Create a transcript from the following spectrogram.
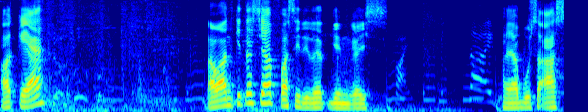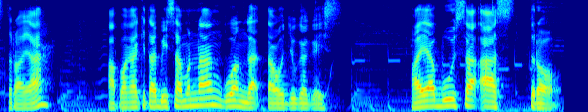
Oke ya. Lawan kita siapa sih di late game guys? Hayabusa Astra ya Apakah kita bisa menang? Gua nggak tahu juga guys. Hayabusa Astro.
